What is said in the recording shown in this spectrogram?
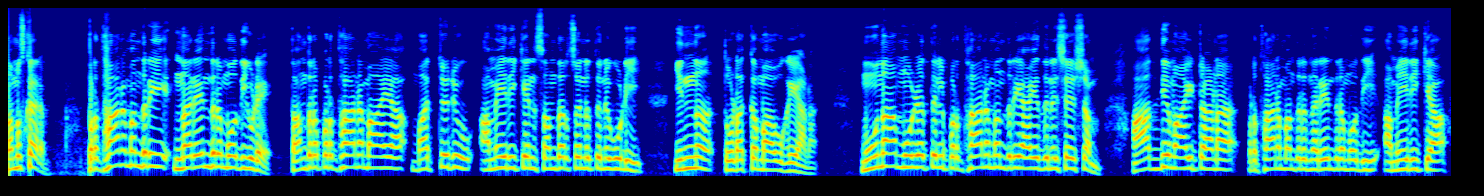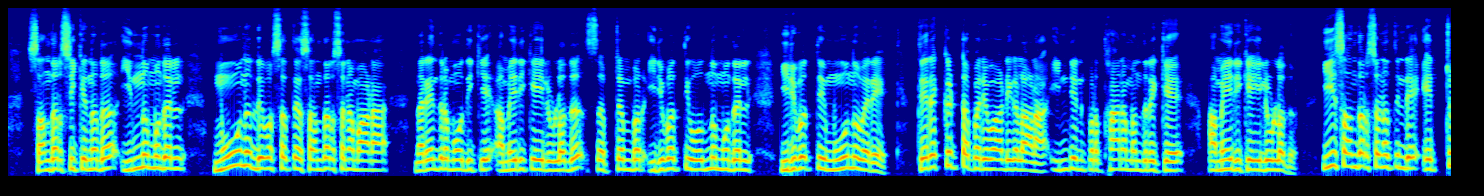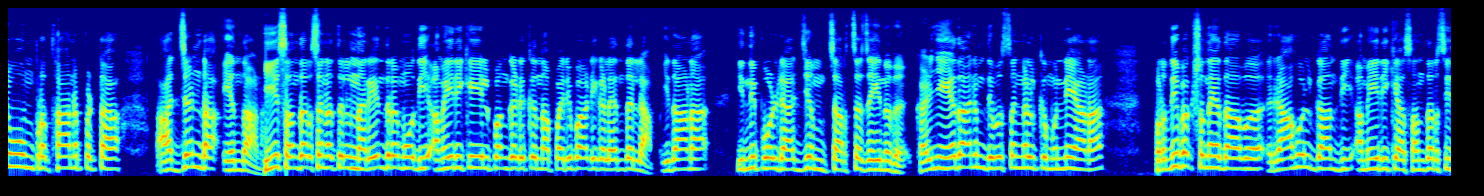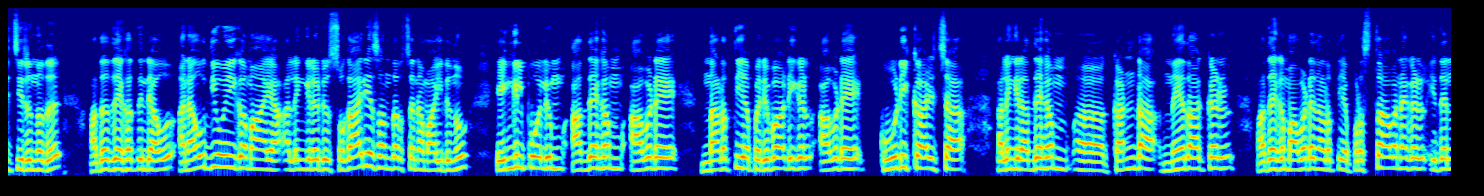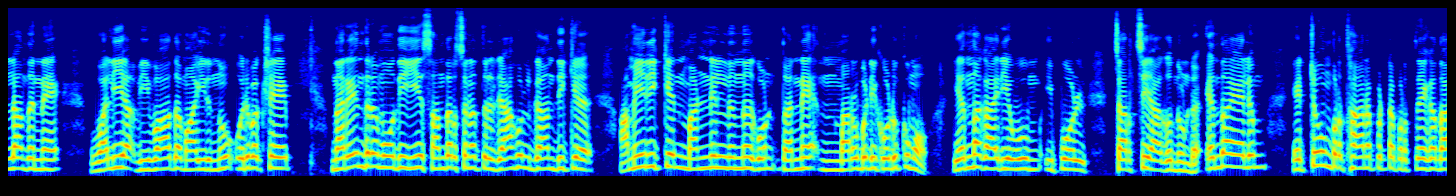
നമസ്കാരം. പ്രധാനമന്ത്രി നരേന്ദ്രമോദിയുടെ തന്ത്രപ്രധാനമായ മറ്റൊരു അമേരിക്കൻ സന്ദർശനത്തിനു കൂടി ഇന്ന് തുടക്കമാവുകയാണ്. മൂന്നാം മൂഴത്തിൽ പ്രധാനമന്ത്രിയായതിനു ശേഷം ആദ്യമായിട്ടാണ് പ്രധാനമന്ത്രി നരേന്ദ്രമോദി അമേരിക്ക സന്ദർശിക്കുന്നത്. ഇന്നു മുതൽ മൂന്ന് ദിവസത്തെ സന്ദർശനമാണ് നരേന്ദ്രമോദിക്ക് അമേരിക്കയിലുള്ളത്. സെപ്റ്റംബർ ഇരുപത്തി ഒന്ന് മുതൽ ഇരുപത്തി മൂന്ന് വരെ തിരക്കിട്ട പരിപാടികളാണ് ഇന്ത്യൻ പ്രധാനമന്ത്രിക്ക് അമേരിക്കയിലുള്ളത്. ഈ സന്ദർശനത്തിന്റെ ഏറ്റവും പ്രധാനപ്പെട്ട അജണ്ട എന്താണ്? ഈ സന്ദർശനത്തിൽ നരേന്ദ്രമോദി അമേരിക്കയിൽ പങ്കെടുക്കുന്ന പരിപാടികൾ എന്തെല്ലാം? ഇതാണ് ഇന്നിപ്പോൾ രാജ്യം ചർച്ച ചെയ്യുന്നത്. കഴിഞ്ഞ ഏതാനും ദിവസങ്ങൾക്ക് മുന്നെയാണ് പ്രതിപക്ഷ നേതാവ് രാഹുൽ ഗാന്ധി അമേരിക്ക സന്ദർശിച്ചിരുന്നത്. അത് അദ്ദേഹത്തിന്റെ അനൌദ്യോഗികമായ അല്ലെങ്കിൽ ഒരു സ്വകാര്യ സന്ദർശനമായിരുന്നു. എങ്കിൽ പോലും അദ്ദേഹം അവിടെ നടത്തിയ പരിപാടികൾ അവിടെ കൂടിക്കാഴ്ച അല്ലെങ്കിൽ അദ്ദേഹം കണ്ട നേതാക്കൾ അദ്ദേഹം അവിടെ നടത്തിയ പ്രസ്താവനകൾ ഇതെല്ലാം തന്നെ വലിയ വിവാദമായിരുന്നു. ഒരുപക്ഷെ നരേന്ദ്രമോദി ഈ സന്ദർശനത്തിൽ രാഹുൽ ഗാന്ധിക്ക് അമേരിക്കൻ മണ്ണിൽ നിന്ന് തന്നെ മറുപടി കൊടുക്കുമോ എന്ന കാര്യവും ഇപ്പോൾ ചർച്ചയാകുന്നുണ്ട്. എന്തായാലും ഏറ്റവും പ്രധാനപ്പെട്ട പ്രത്യേകത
